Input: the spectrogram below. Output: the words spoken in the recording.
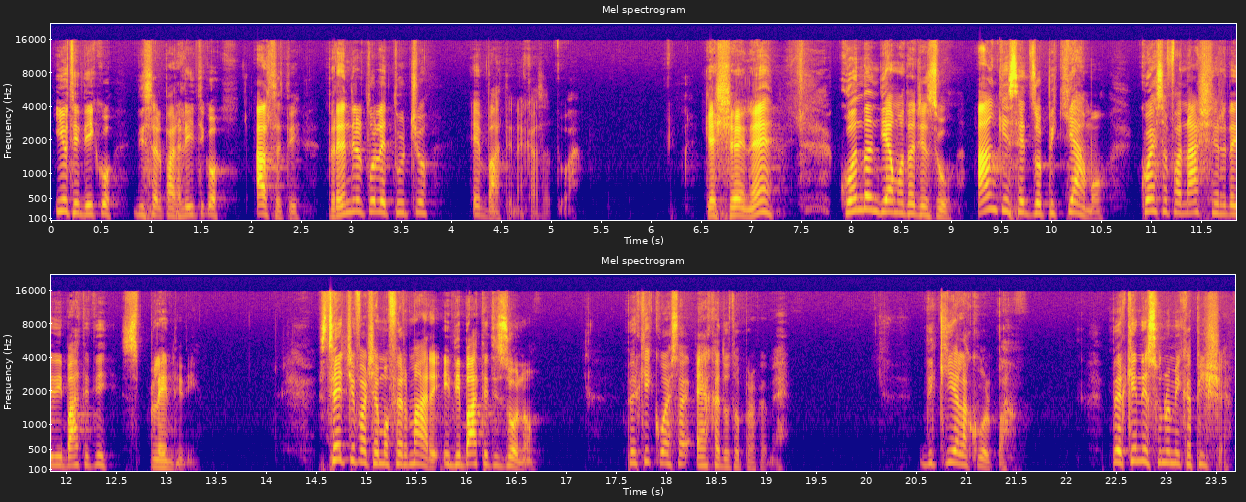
io ti dico, disse il paralitico, alzati, prendi il tuo lettuccio e vattene a casa tua. Che scene, eh? Quando andiamo da Gesù, anche se zoppichiamo, questo fa nascere dei dibattiti splendidi. Se ci facciamo fermare, i dibattiti sono perché questo è accaduto proprio a me? Di chi è la colpa? Perché nessuno mi capisce?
